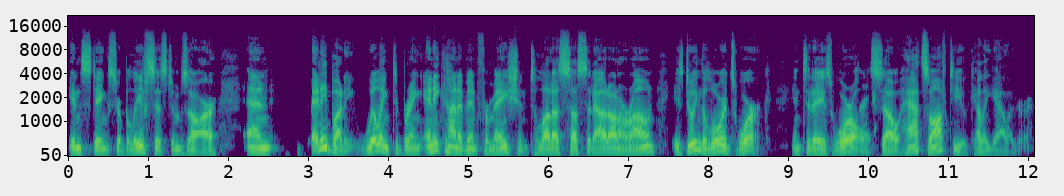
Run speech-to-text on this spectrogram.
instincts or belief systems are. And anybody willing to bring any kind of information to let us suss it out on our own is doing the Lord's work in today's world. So hats off to you, Kelly Gallagher.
